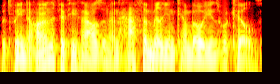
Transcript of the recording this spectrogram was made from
between 150,000 and half a million Cambodians were killed.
